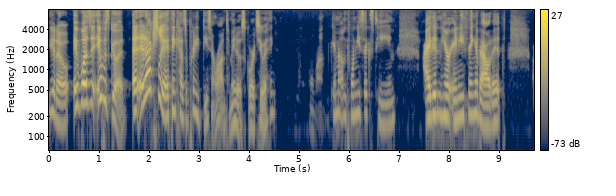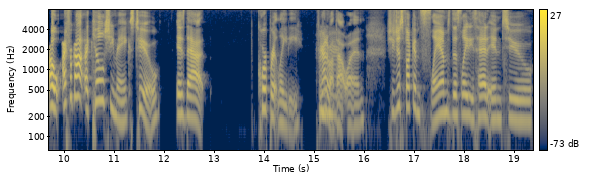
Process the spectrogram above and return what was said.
you know, it was it was good. It it actually I think has a pretty decent Rotten Tomato score too. I think hold on, came out in 2016. I didn't hear anything about it. Oh, I forgot a kill she makes too. Is that corporate lady? I forgot Mhm. about that one. She just fucking slams this lady's head into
